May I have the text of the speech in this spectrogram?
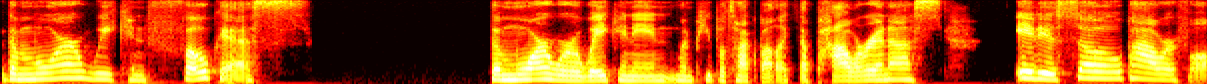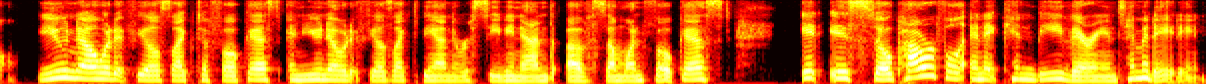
the more we can focus the more we're awakening when people talk about like the power in us. It is so powerful. You know what it feels like to focus and you know what it feels like to be on the receiving end of someone focused. It is so powerful and it can be very intimidating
